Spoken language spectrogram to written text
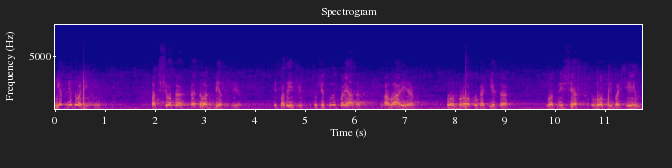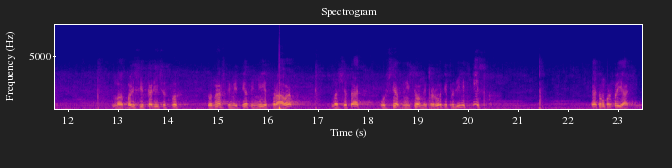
Нет методики подсчета этого бедствия. И смотрите, существует порядок. Авария по сбросу каких-то вот, веществ в водный бассейн, но в больших количествах, то наш комитет имеет право насчитать ущерб, нанесенный природе, предъявить иск этому предприятию.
